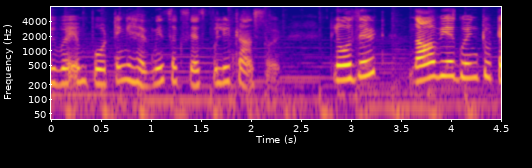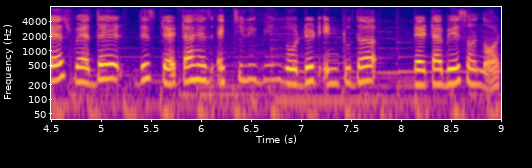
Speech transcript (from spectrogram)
you were importing have been successfully transferred. Close it. Now we are going to test whether this data has actually been loaded into the database or not.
